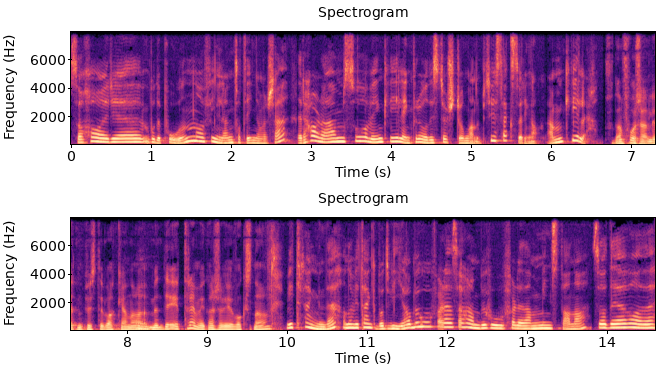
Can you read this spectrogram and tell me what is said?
så har eh, både Polen og Finland tatt det inn over seg. Der har de soving, hviling for de største ungene. Det betyr seksåringene. De hviler. Så de får seg en liten pust i bakken. Og, mm. Men det trenger vi kanskje vi voksne òg? Vi trenger det. Og når vi tenker på at vi har behov for det, så har de behov for det de minste. Så det var det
